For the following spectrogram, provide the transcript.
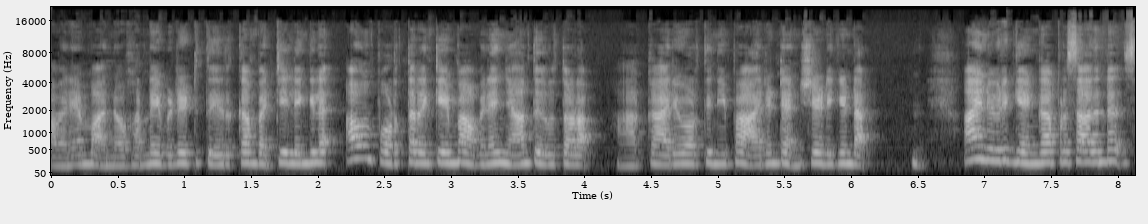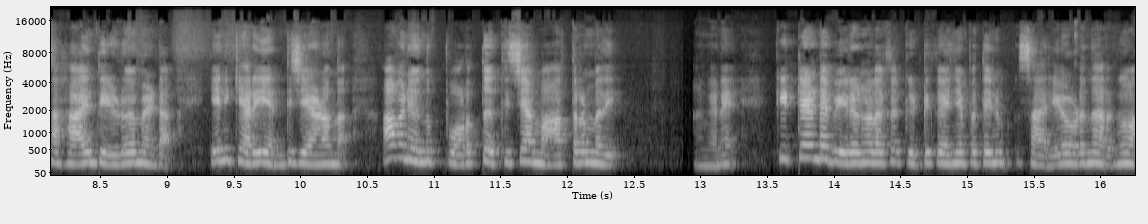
അവനെ മനോഹറിനെ ഇവിടെ ഇട്ട് തീർക്കാൻ പറ്റിയില്ലെങ്കിൽ അവൻ പുറത്തിറക്കിയുമ്പോൾ അവനെ ഞാൻ തീർത്തോളാം. ആ കാര്യം ഓർത്ത് ഇനിയിപ്പോൾ ആരും ടെൻഷൻ അടിക്കണ്ട. അതിനൊരു ഗംഗാപ്രസാദിന്റെ സഹായം തേടുകയും വേണ്ട. എനിക്കറിയാം എന്ത് ചെയ്യണമെന്ന്. അവനെ ഒന്ന് പുറത്തെത്തിച്ചാൽ മാത്രം മതി. അങ്ങനെ കിട്ടേണ്ട വിവരങ്ങളൊക്കെ കിട്ടിക്കഴിഞ്ഞപ്പോഴത്തേനും സരയോ അവിടെ നിന്ന് ഇറങ്ങുക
